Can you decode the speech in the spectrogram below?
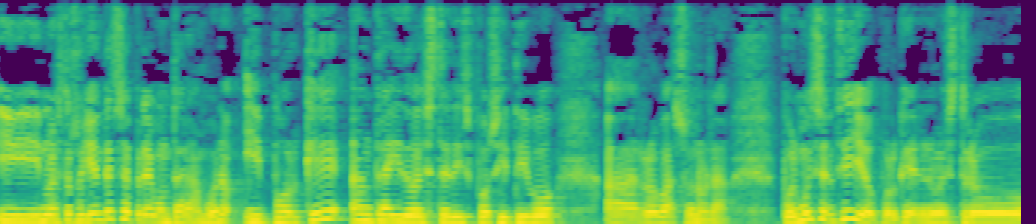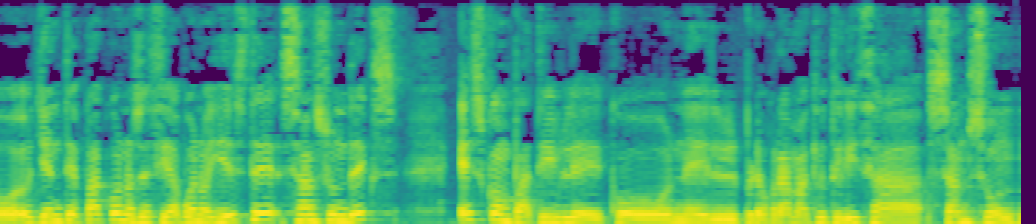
Y nuestros oyentes se preguntarán, bueno, ¿y por qué han traído este dispositivo a sonora? Pues muy sencillo, porque nuestro oyente Paco nos decía, bueno, ¿y este Samsung Dex ¿Es compatible con el programa que utiliza Samsung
